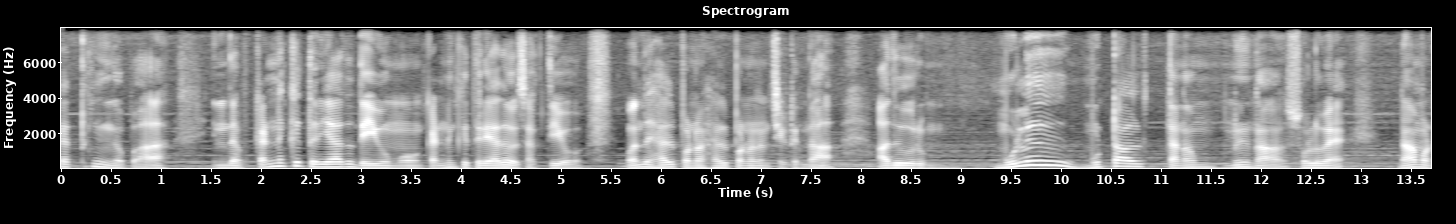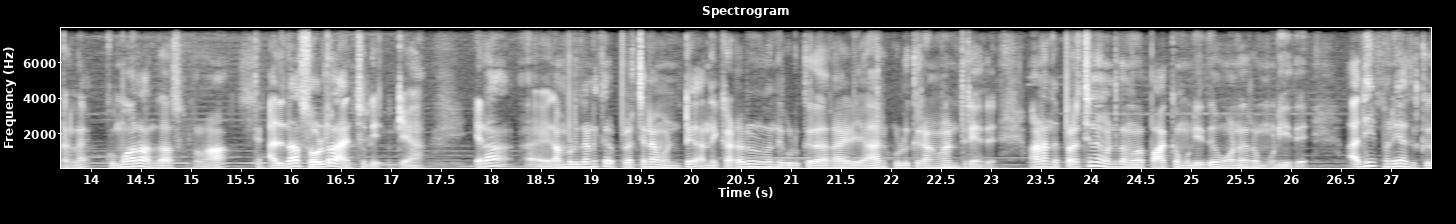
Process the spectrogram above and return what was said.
கற்றுக்குங்கப்பா இந்த கண்ணுக்கு தெரியாத தெய்வமோ கண்ணுக்கு தெரியாத ஒரு சக்தியோ வந்து ஹெல்ப் பண்ணோம் ஹெல்ப் பண்ணோம்னு நினச்சிக்கிட்டு இருந்தா அது ஒரு முழு முட்டாள்தனம்னு நான் சொல்லுவேன். நான் மட்டும் இல்லை குமாரும் அதுதான் சொல்கிறான் அதுதான் சொல்கிறேன் ஆக்சுவலி ஓகேயா ஏன்னா நம்மளுக்கு நடக்கிற பிரச்சனை வந்துட்டு அந்த கடவுள் வந்து கொடுக்குறாரா இல்லை யார் கொடுக்குறாங்களான்னு தெரியாது. ஆனால் அந்த பிரச்சனை வந்துட்டு நம்மளால் பார்க்க முடியுது உணர முடியுது. அதே மாதிரி அதுக்கு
